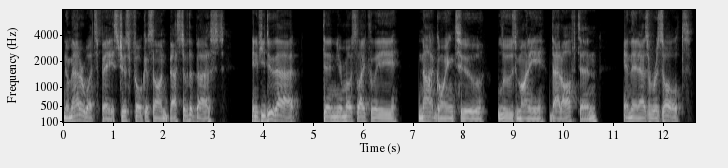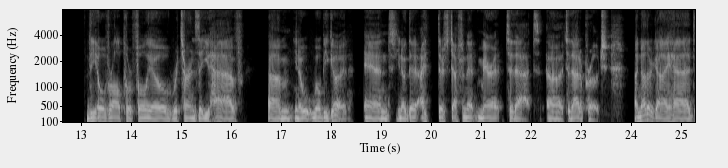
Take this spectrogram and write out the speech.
no matter what space. Just focus on best of the best. And if you do that, then you're most likely not going to lose money that often. And then as a result, the overall portfolio returns that you have, um, you know, will be good. And you know, I, there's definite merit to that, uh, to that approach another guy had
